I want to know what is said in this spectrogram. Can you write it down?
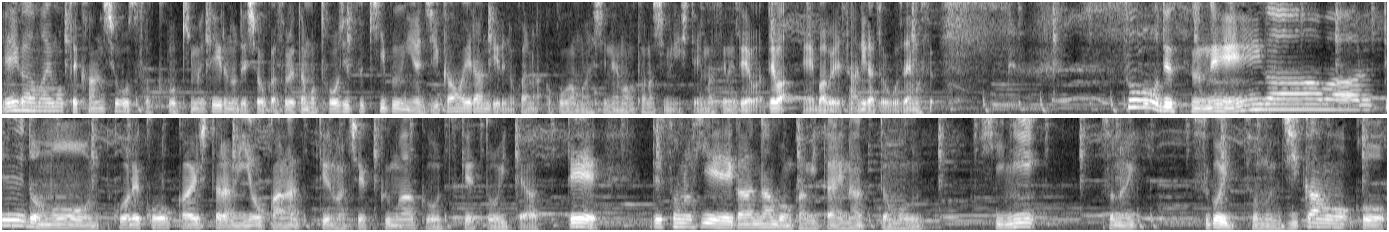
映画は前もって鑑賞作を決めているのでしょうか？それとも当日気分や時間を選んでいるのかな？おこがまシネマを楽しみにしていますね。では、では、えー、バベルさんありがとうございます。そうですね映画はある程度もうこれ公開したら見ようかなっていうのはチェックマークをつけといてあってでその日映画何本か見たいなって思う日にそのすごいその時間をこ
